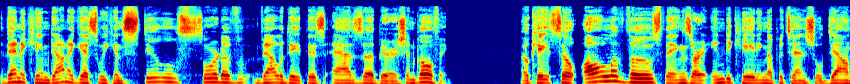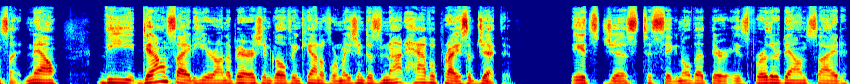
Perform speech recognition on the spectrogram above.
then it came down. I guess we can still sort of validate this as a bearish engulfing. Okay, so all of those things are indicating a potential downside. Now, the downside here on a bearish engulfing candle formation does not have a price objective. It's just to signal that there is further downside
